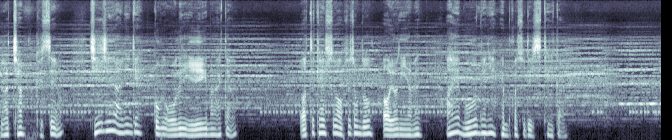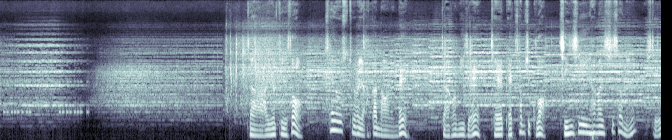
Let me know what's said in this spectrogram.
이거 참 글쎄요. 진실을 알린 게꼭 오늘 이 얘기만 할까요? 어떻게 할 수 없을 정도 어연이라면 아예 모은 편이 행복할 수도 있을 테니까요. 자 이렇게 해서 새로운 스토리가 약간 나왔는데 자 그럼 이제 제 139화 진실을 향한 시선을 이제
